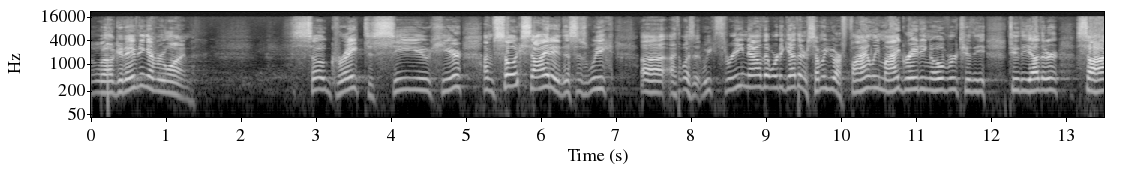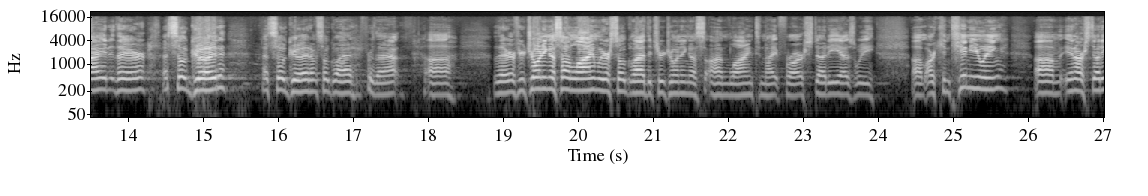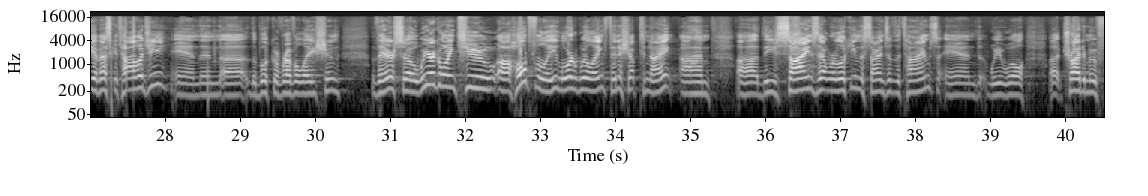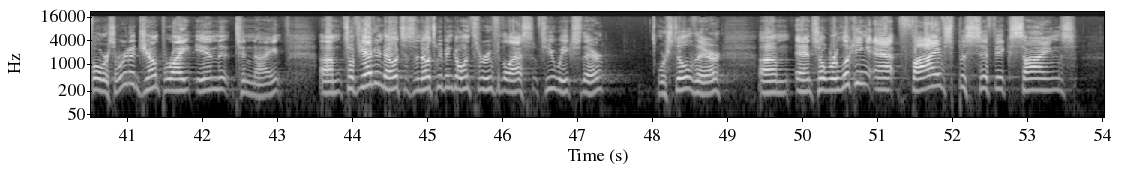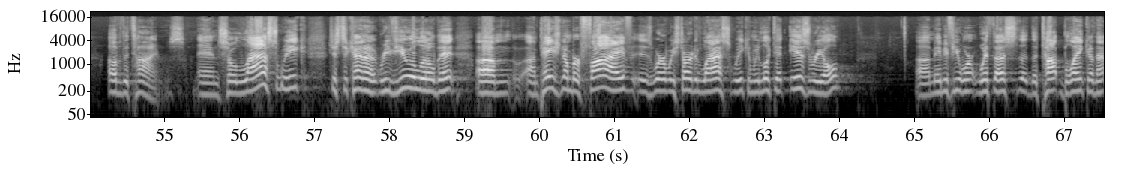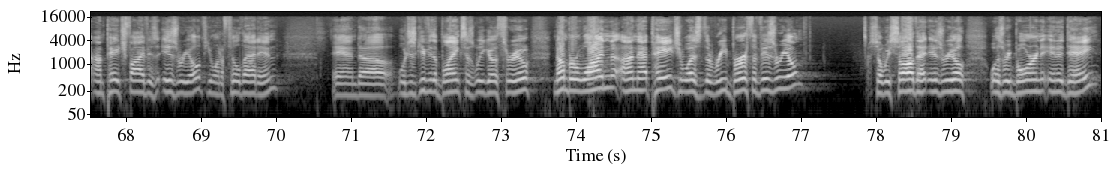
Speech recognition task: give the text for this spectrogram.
Well, good evening, everyone. So great to see you here. I'm so excited. This is week, uh, was it week three now that we're together. Some of you are finally migrating over to the to the other side there. That's so good. That's so good. I'm so glad for that. Uh, there, if you're joining us online, we are so glad that you're joining us online tonight for our study as we um, are continuing um, in our study of eschatology and then uh, the book of Revelation there. So we are going to uh, hopefully, Lord willing, finish up tonight um, uh, these signs that we're looking, the signs of the times, and we will uh, try to move forward. So we're going to jump right in tonight. Um, so if you have your notes, it's the notes we've been going through for the last few weeks there. We're still there. Um, and so we're looking at five specific signs of the times. And so last week, just to kind of review a little bit, um, on page number five is where we started last week, and we looked at Israel. Uh, maybe if you weren't with us, the, the top blank on, that, on page five is Israel, if you want to fill that in. And uh, we'll just give you the blanks as we go through. Number one on that page was the rebirth of Israel. So we saw that Israel was reborn in a day.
